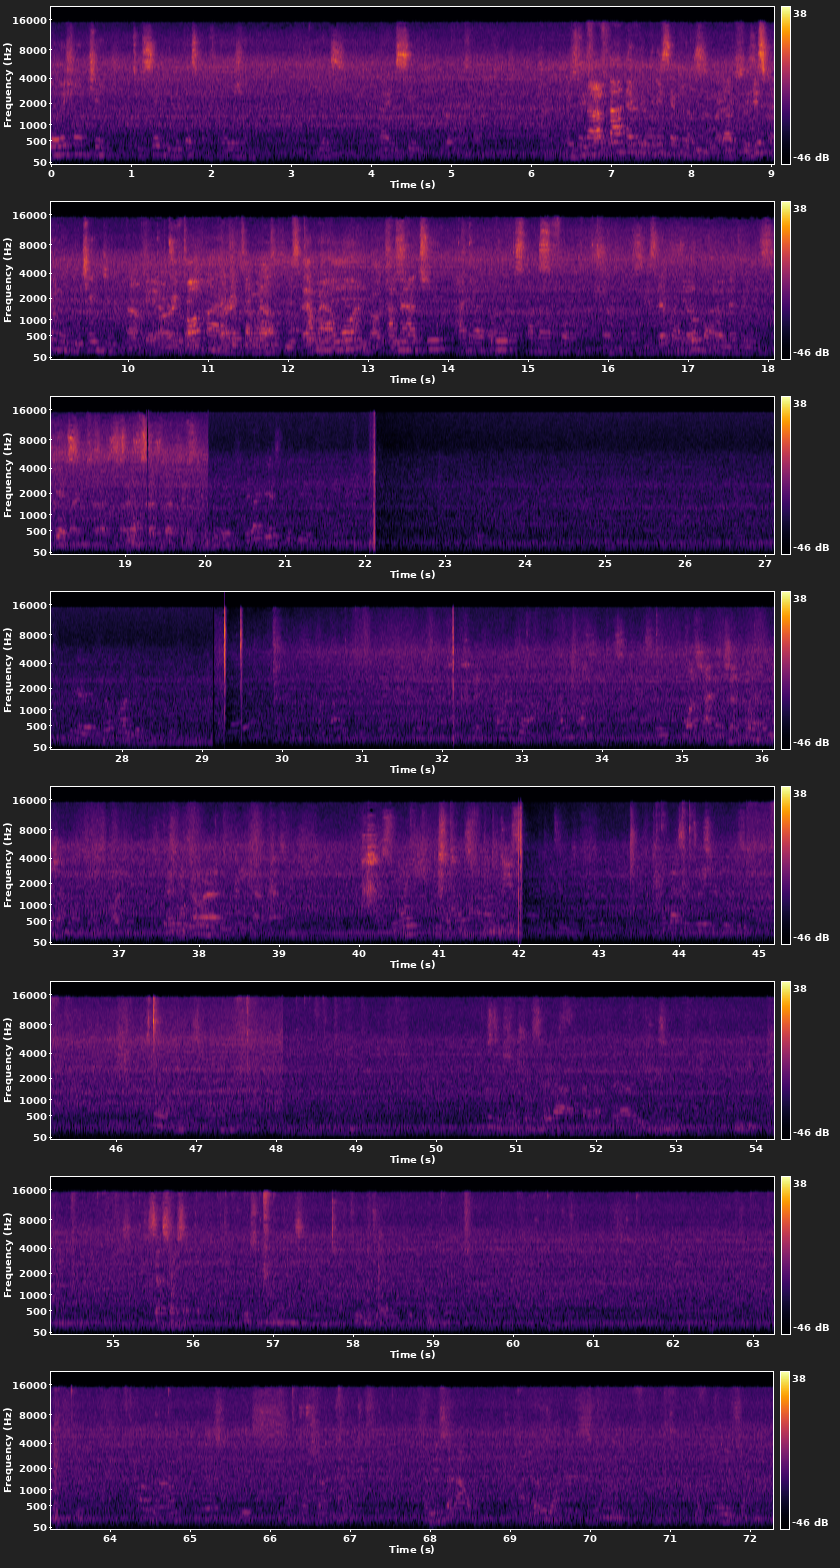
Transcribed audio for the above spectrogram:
configuration change to save the latest configuration. Yes, is saved. So now after every three seconds, this screen will be changing. Okay, So already. all my Already. camera one, camera two, camera three, camera four. Go back. Yes. Challenge. Let's our That's situation. Channel. Sensor setting. So this one now.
